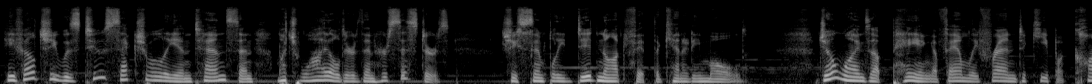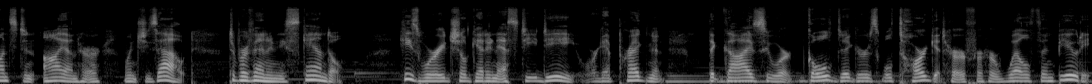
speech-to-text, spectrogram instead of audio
he felt she was too sexually intense and much wilder than her sisters. She simply did not fit the Kennedy mold. Joe winds up paying a family friend to keep a constant eye on her when she's out to prevent any scandal. He's worried she'll get an STD or get pregnant, that guys who are gold diggers will target her for her wealth and beauty.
